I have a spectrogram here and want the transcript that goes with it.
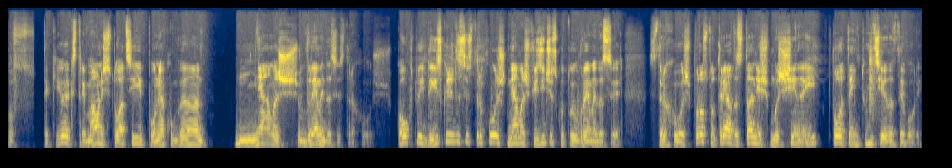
В такива екстремални ситуации понякога нямаш време да се страхуваш. Колкото и да искаш да се страхуваш, нямаш физическото време да се страхуваш. Просто трябва да станеш машина и твоята интуиция да те води.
